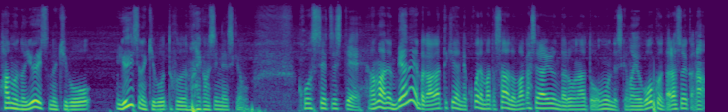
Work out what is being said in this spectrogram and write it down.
ハムの唯一の希望、唯一の希望ってほどでもないかもしれないですけども、骨折して、あまあでもビアネーバーが上がってきたんで、ここでまたサード任せられるんだろうなと思うんですけど、まあ、横尾君と争いかな。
